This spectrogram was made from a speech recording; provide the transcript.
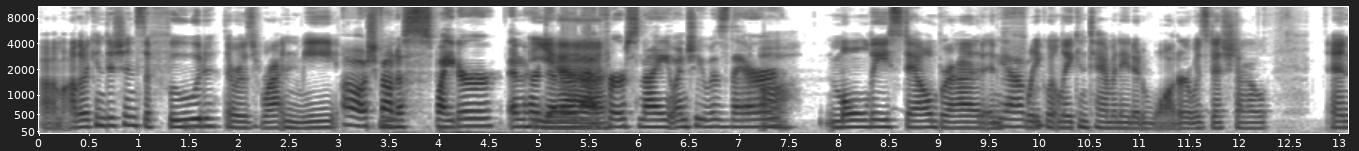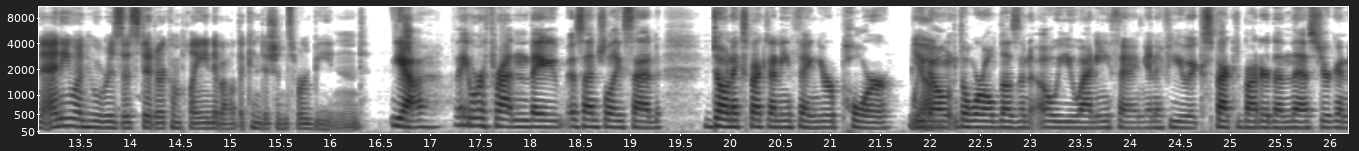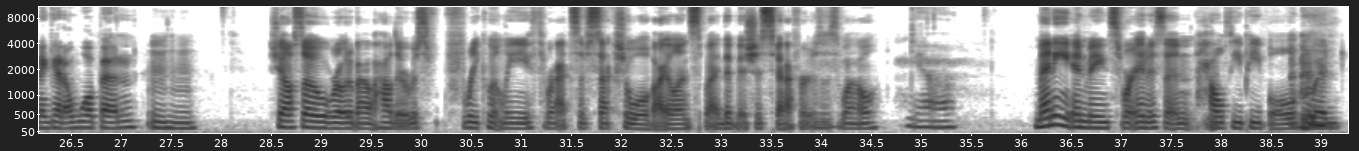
Um, other conditions, the food, there was rotten meat, oh she found a spider in her dinner that first night when she was there moldy, stale bread, and Yeah. frequently contaminated water was dished out. And anyone who resisted or complained about the conditions were beaten. Yeah, they were threatened. They essentially said, "Don't expect anything. You're poor. We Yeah. don't. The world doesn't owe you anything. And if you expect better than this, you're gonna get a whooping." Mm-hmm. She also wrote about how there was frequently threats of sexual violence by the vicious staffers as well. Yeah, Many inmates were innocent, healthy people who had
